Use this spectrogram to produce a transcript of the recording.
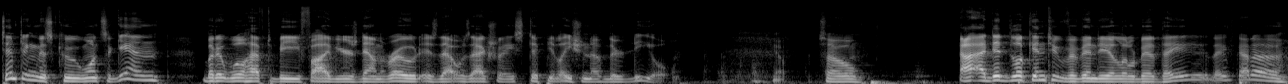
attempting this coup once again, but it will have to be five years down the road, as that was actually a stipulation of their deal. Yep. So, I, I did look into Vivendi a little bit. They they've got a,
